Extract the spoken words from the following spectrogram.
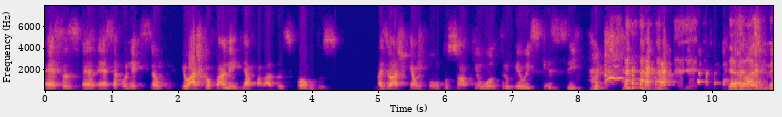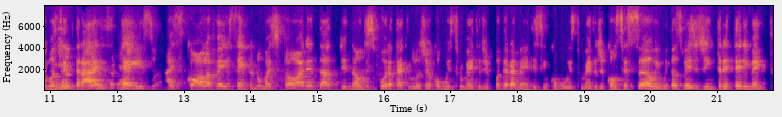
essas, é, essa conexão. Eu acho que eu falei que ia falar dois pontos, mas eu acho que é um ponto só, que o outro eu esqueci. Mas eu acho que o que você traz é isso. A escola veio sempre numa história da, de não dispor a tecnologia como um instrumento de empoderamento, e sim como um instrumento de concessão e muitas vezes de entretenimento.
